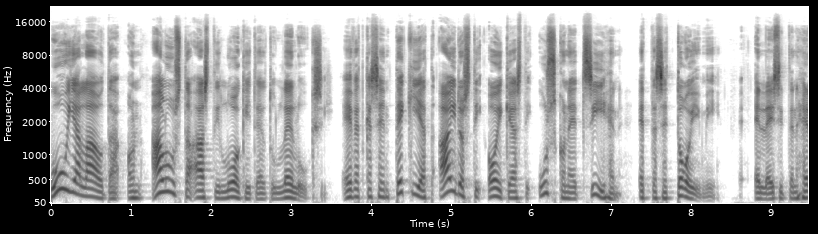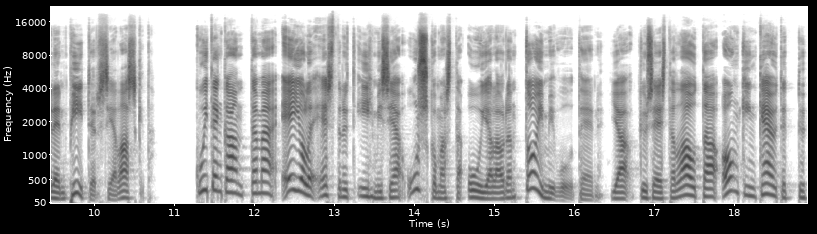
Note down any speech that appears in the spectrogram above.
Uujalauta on alusta asti luokiteltu leluksi, eivätkä sen tekijät aidosti oikeasti uskoneet siihen, että se toimii, ellei sitten Helen Petersia lasketa. Kuitenkaan tämä ei ole estänyt ihmisiä uskomasta uujalaudan toimivuuteen, ja kyseistä lautaa onkin käytetty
